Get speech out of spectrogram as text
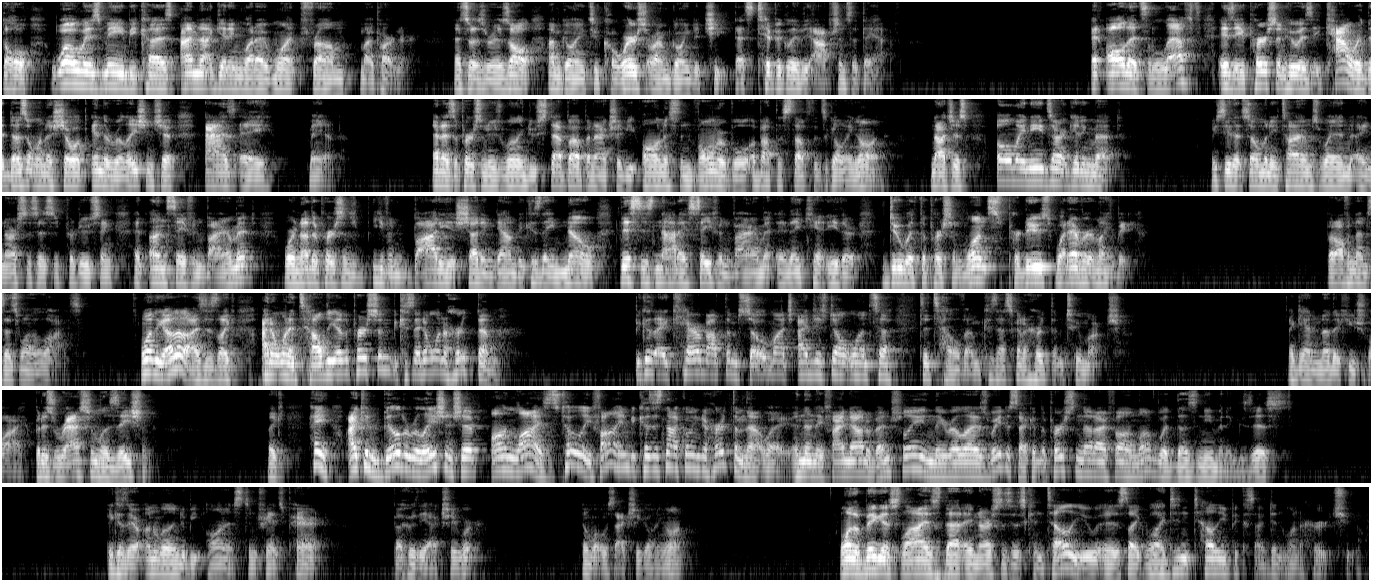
The whole woe is me because I'm not getting what I want from my partner. And so as a result, I'm going to coerce or I'm going to cheat. That's typically the options that they have. And all that's left is a person who is a coward that doesn't want to show up in the relationship as a man. And as a person who's willing to step up and actually be honest and vulnerable about the stuff that's going on. Not just, oh, my needs aren't getting met. We see that so many times when a narcissist is producing an unsafe environment where another person's even body is shutting down because they know this is not a safe environment and they can't either do what the person wants, produce, whatever it might be. But oftentimes that's one of the lies. One of the other lies is like, I don't want to tell the other person because I don't want to hurt them. Because I care about them so much, I just don't want to, to tell them because that's going to hurt them too much. Again, another huge lie. But it's rationalization. Like, hey, I can build a relationship on lies. It's totally fine because it's not going to hurt them that way. And then they find out eventually and they realize wait a second, the person that I fell in love with doesn't even exist because they were unwilling to be honest and transparent about who they actually were and what was actually going on. One of the biggest lies that a narcissist can tell you is like, well, I didn't tell you because I didn't want to hurt you.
